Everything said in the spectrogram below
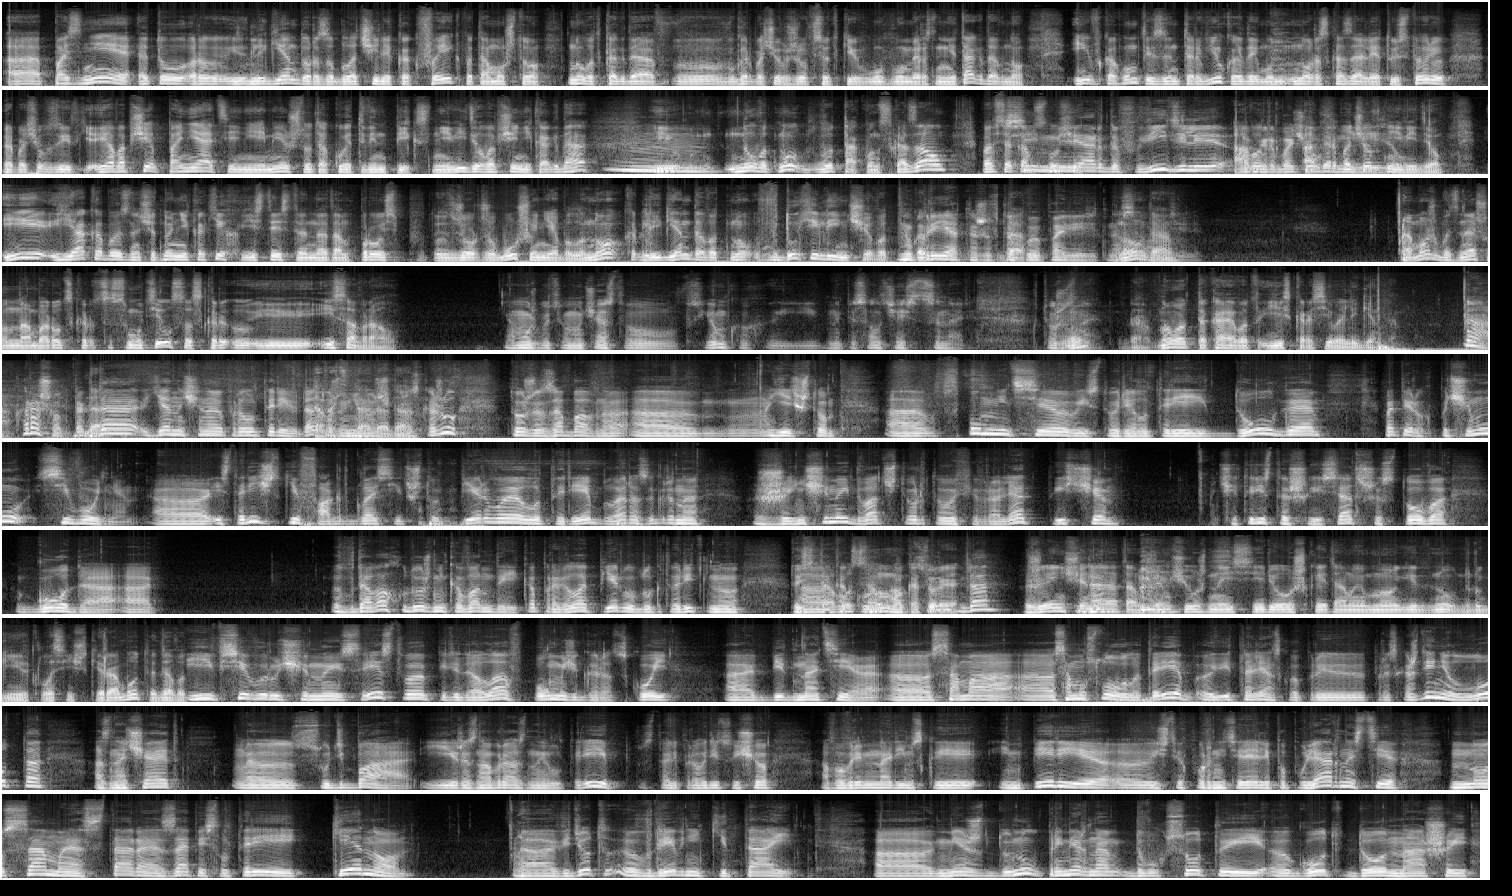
А позднее эту легенду разоблачили как фейк, потому что, ну, вот когда Горбачев же все-таки умер не так давно, и в каком-то из интервью, когда ему, ну, рассказали эту историю, Горбачев заявит, я вообще понятия не имею, что такое Твин Пикс, не видел вообще никогда. Mm. И, ну, вот, ну, вот так он сказал, во всяком 7 случае. миллиардов видели, а, а вот, Горбачев, а Горбачев не, видел. не видел. И якобы, значит, ну, никаких, естественно, там просьб Джорджу Бушу не было, но легенда вот, ну, в духе Линча. Вот, ну, как... приятно же в да. такое поверить, на ну, самом да. деле. А может быть, знаешь, он наоборот смутился и, и соврал. А может быть, он участвовал в съемках и написал часть сценария. Кто же ну, знает. Да. Ну, вот такая вот есть красивая легенда. А, хорошо. Тогда да. я начинаю про лотерею, да, Давайте, тоже немножечко да, да, да. расскажу. Тоже забавно а, есть что а, вспомнить. История лотерей долгая. Во-первых, почему сегодня? А, исторический факт гласит, что первая лотерея была разыграна женщиной 24 февраля 1466 года вдова художника Ван Дейка провела первую благотворительную То есть а, того самого, акцию. которая да. женщина, да. там, жемчужной сережкой, там, и многие, ну, другие классические работы, да, вот. И все вырученные средства передала в помощь городской бедноте. Сама, само слово лотерея итальянского происхождения «лотто» означает судьба, и разнообразные лотереи стали проводиться еще во времена Римской империи, и с тех пор не теряли популярности, но самая старая запись лотереи Кено ведет в Древний Китай – а, между, ну, примерно 200 э, год до нашей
